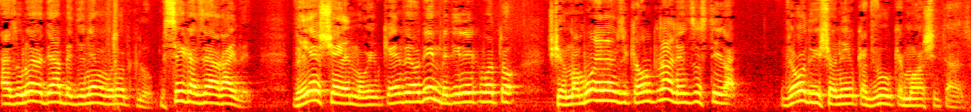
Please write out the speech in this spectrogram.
אז הוא לא יודע בדיני ממונות כלום. משיג על זה הרייבד. ויש שאין מורים כן ויודעים בדיני כמותו. כשהם אמרו אין להם זיכרון כלל, אין זו סתירה. ועוד ראשונים כתבו כמו השיטה הזו.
